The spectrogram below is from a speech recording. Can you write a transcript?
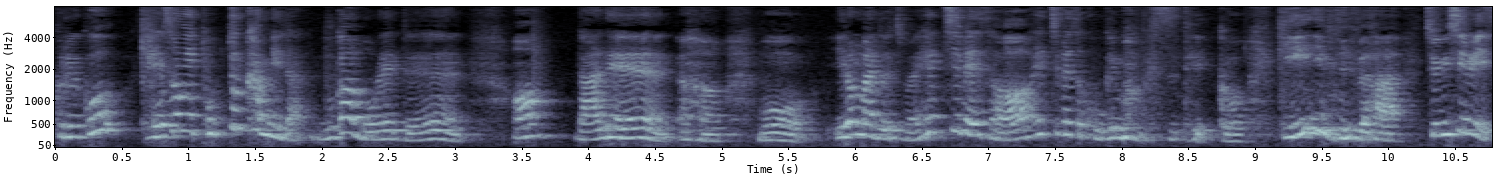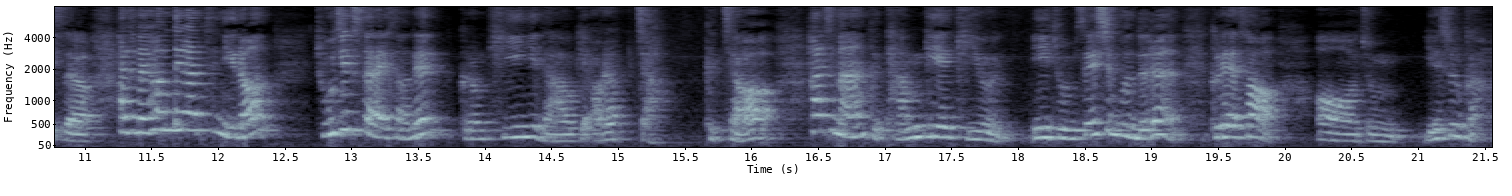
그리고 개성이 독특합니다. 누가 뭐래든, 어, 나는, 어, 뭐, 이런 말도 있지만, 횟집에서, 횟집에서 고기 먹을 수도 있고, 기인입니다. 중심이 있어요. 하지만 현대 같은 이런 조직사에서는 그런 기인이 나오기 어렵죠. 그쵸? 하지만 그 담기의 기운이 좀 세신 분들은, 그래서, 어, 좀 예술가,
